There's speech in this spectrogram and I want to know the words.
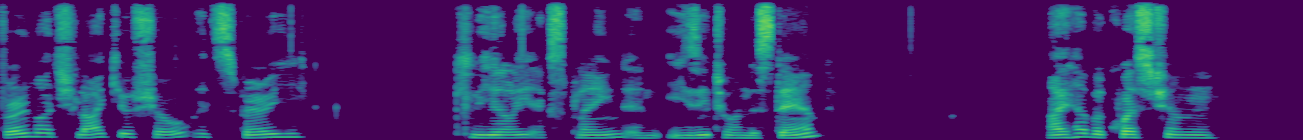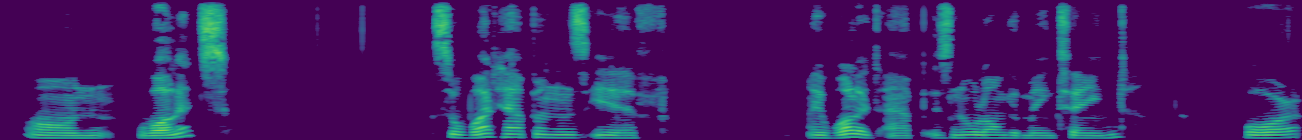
very much like your show. It's very clearly explained and easy to understand. I have a question on wallets. So, what happens if a wallet app is no longer maintained or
